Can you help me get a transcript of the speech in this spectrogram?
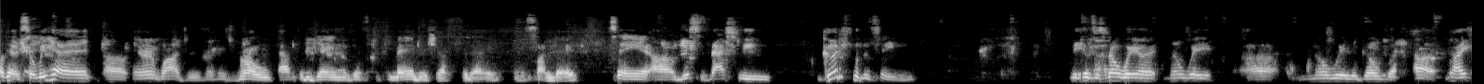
Okay, so we had uh, Aaron Rodgers in his role after the game against the Commanders yesterday and Sunday, saying uh, this is actually good for the team because there's nowhere, no way, uh, no way to go but uh, like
